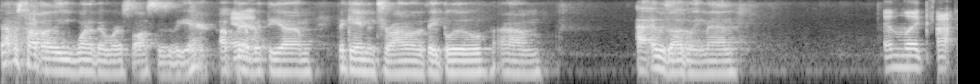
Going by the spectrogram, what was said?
that was probably one of their worst losses of the year, up yeah. there with the um, the game in Toronto that they blew. Um, it was ugly, man. And like I,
